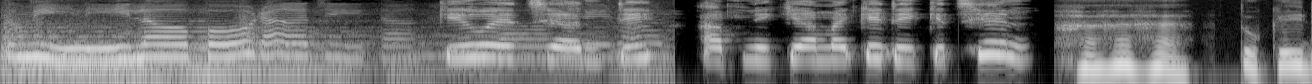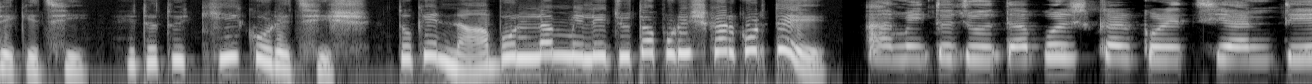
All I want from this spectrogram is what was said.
তুমি নীল পরাজিতা কি হয়েছে আন্টি? আপনি কি আমাকে ডেকেছেন? হ্যাঁ হ্যাঁ হ্যাঁ তোকেই ডেকেছি। এটা তুই কি করেছিস? তোকে না বললাম মিলি জুতা পরিষ্কার করতে? আমি তো জুতা পরিষ্কার করেছি আন্টি।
